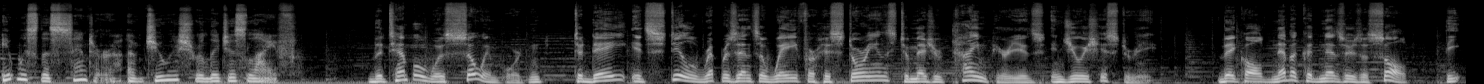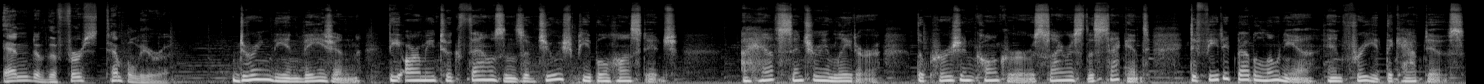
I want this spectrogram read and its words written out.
It was the center of Jewish religious life. The temple was so important, today it still represents a way for historians to measure time periods in Jewish history. They called Nebuchadnezzar's assault the end of the First Temple era. During the invasion, the army took thousands of Jewish people hostage. A half century later, the Persian conqueror Cyrus II defeated Babylonia and freed the captives.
